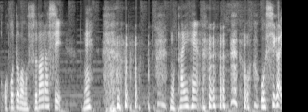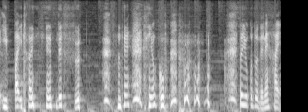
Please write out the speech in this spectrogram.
お言葉も素晴らしい、ね。もう大変。推しがいっぱい大変です。ね、よく、ということでね、はい。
